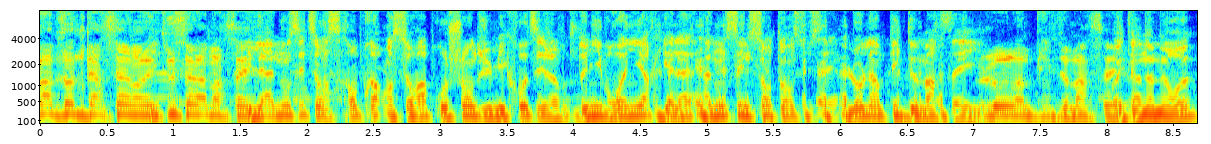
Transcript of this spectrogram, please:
on a besoin de personne, on est tout seul à Marseille. Il a annoncé, en se, rapprochant du micro, c'est genre Denis Brognard qui a annoncé une sentence, tu sais, l'Olympique de Marseille. L'Olympique de Marseille. Ouais, t'es un homme heureux,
